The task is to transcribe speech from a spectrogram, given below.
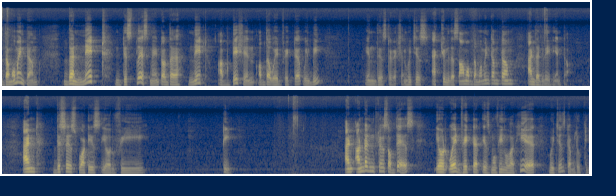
the momentum the net displacement or the net updation of the weight vector will be in this direction which is actually the sum of the momentum term and the gradient term. And this is what is your V t. And under influence of this your weight vector is moving over here which is W t.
